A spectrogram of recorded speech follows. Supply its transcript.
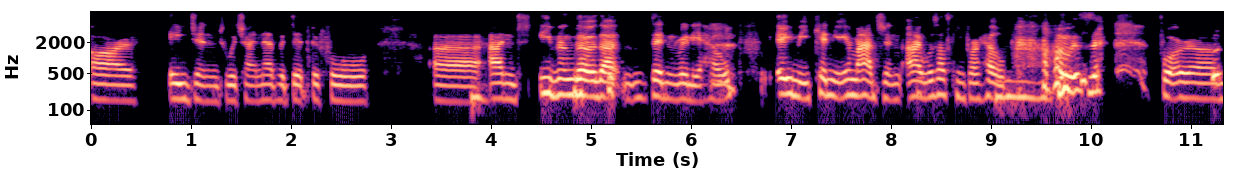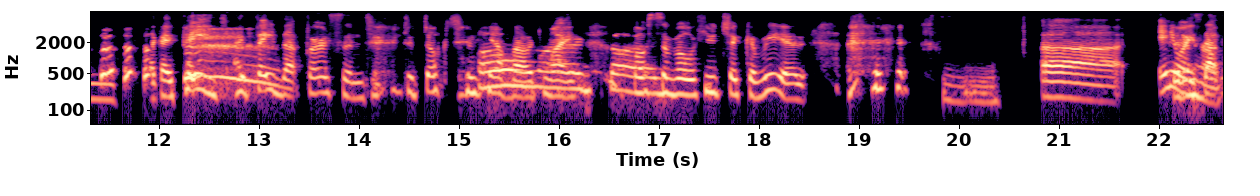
hr agent which i never did before uh, and even though that didn't really help, Amy, can you imagine? I was asking for help. I was for um, like I paid I paid that person to, to talk to me oh about my, my possible future career. Hmm. uh, anyways, that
